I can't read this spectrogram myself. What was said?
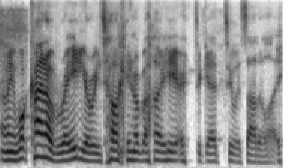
I mean, what kind of radio are we talking about here to get to a satellite?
